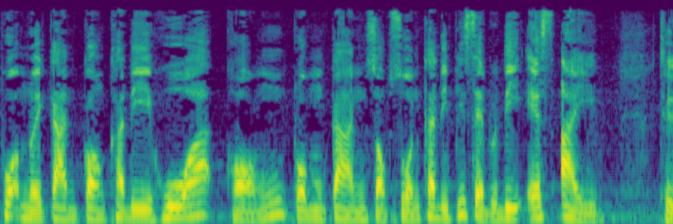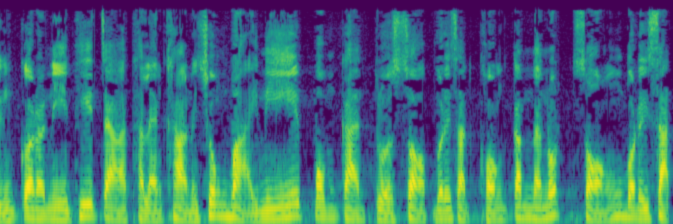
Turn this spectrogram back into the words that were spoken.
ผู้อำนวยการกองคดีหัวของกรมการสอบสวนคดีพิเศษหรือ DSI ถึงกรณีที่จะถแถลงข่าวในช่วงบ่ายนี้ ปมการตรวจสอบบริษัทของกำนันนด2บริษัท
